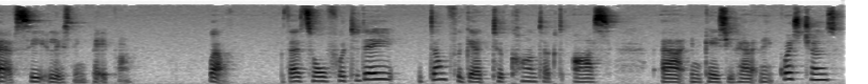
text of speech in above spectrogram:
FCE listening paper. Well, that's all for today. Don't forget to contact us uh, in case you have any questions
